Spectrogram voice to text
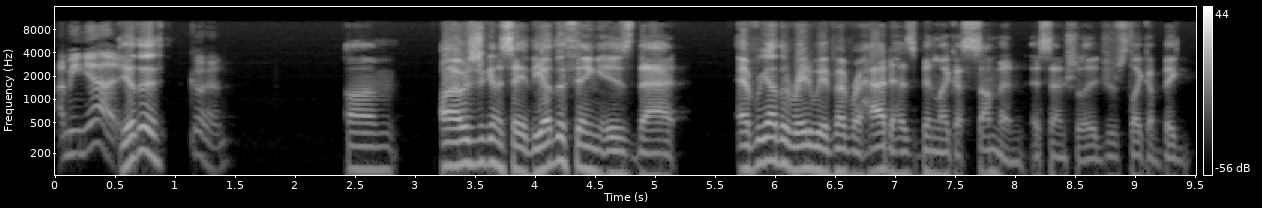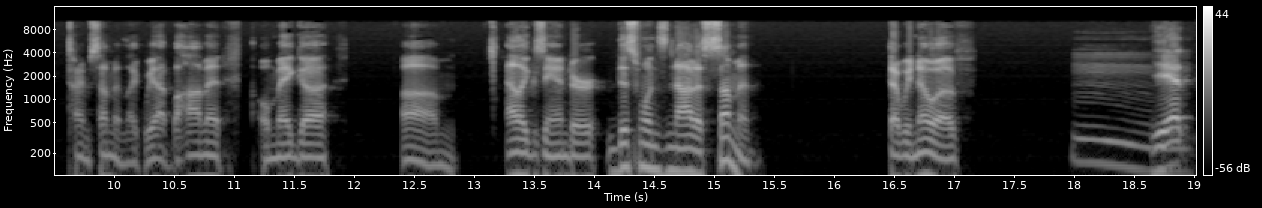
I mean, yeah. The other Go ahead. Um, I was just gonna say the other thing is that every other raid we've ever had has been like a summon, essentially, just like a big time summon. Like we have Bahamut, Omega, um, Alexander. This one's not a summon. that we know of. Hmm. Yet,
